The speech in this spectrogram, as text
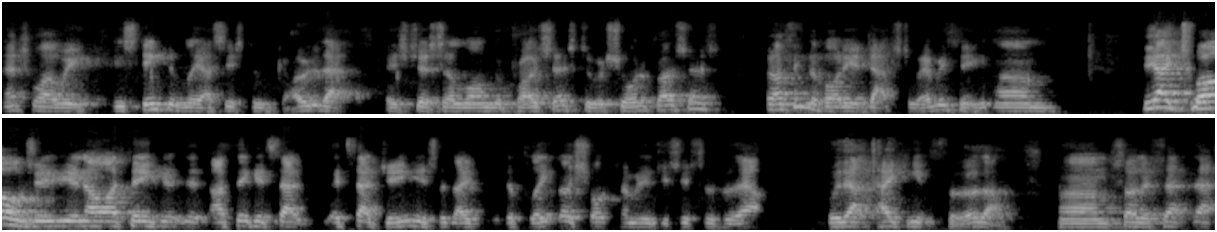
that's why we instinctively our systems go to that. It's just a longer process to a shorter process, but I think the body adapts to everything. Um, the 812s, you know, I think I think it's that it's that genius that they deplete those short-term energy systems without without taking it further. Um, so there's that, that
